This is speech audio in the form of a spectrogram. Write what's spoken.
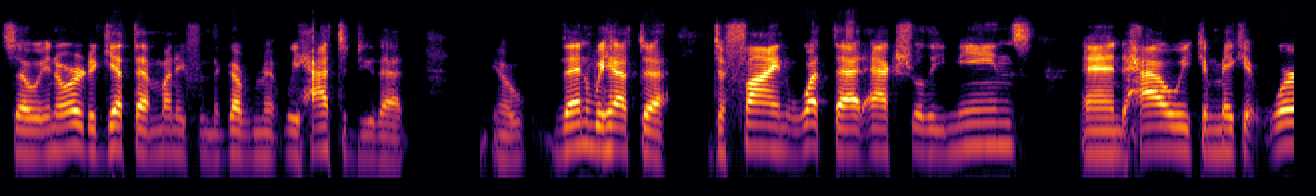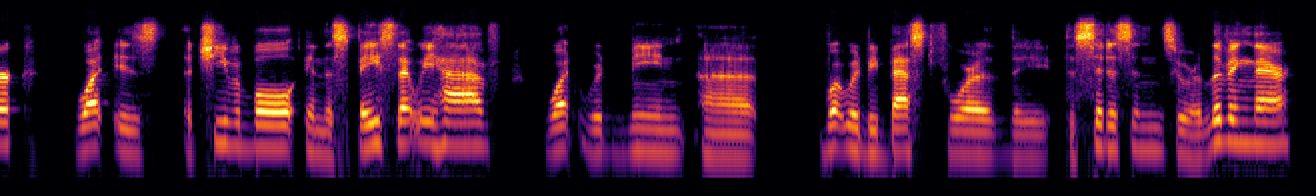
So in order to get that money from the government, we had to do that. You know, then we have to define what that actually means and how we can make it work, what is achievable in the space that we have, what would mean uh, what would be best for the, the citizens who are living there.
